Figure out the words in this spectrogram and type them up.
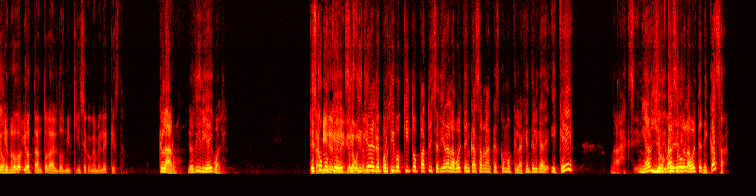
dolió. que no dolió tanto la del 2015 con Emelec que esta. Claro, yo diría igual. Que Es como que si existiera el Deportivo Quito Pato y se diera la vuelta en Casa Blanca, es como que la gente le diga, ¿y qué? Ah, mi archirrival se creo- dio la vuelta en mi casa.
